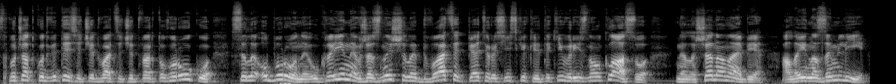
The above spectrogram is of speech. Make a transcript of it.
З початку 2024 року сили оборони України вже знищили 25 російських літаків різного класу не лише на небі, але й на землі.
